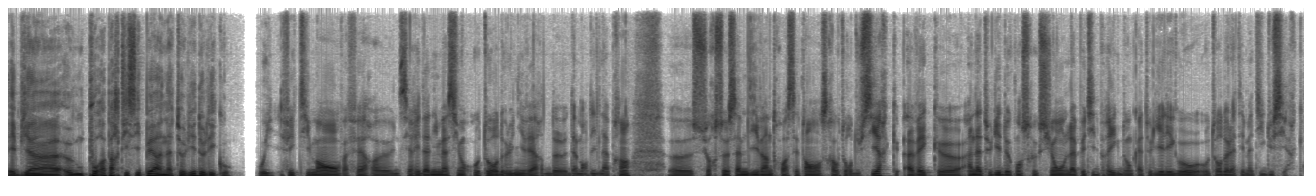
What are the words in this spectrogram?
eh bien, on pourra participer à un atelier de Lego. Oui, effectivement, on va faire euh, une série d'animations autour de l'univers d'Amandine Laprin. Euh, sur ce samedi 23 septembre, on sera autour du cirque avec euh, un atelier de construction, La Petite Brique, donc atelier Lego autour de la thématique du cirque.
